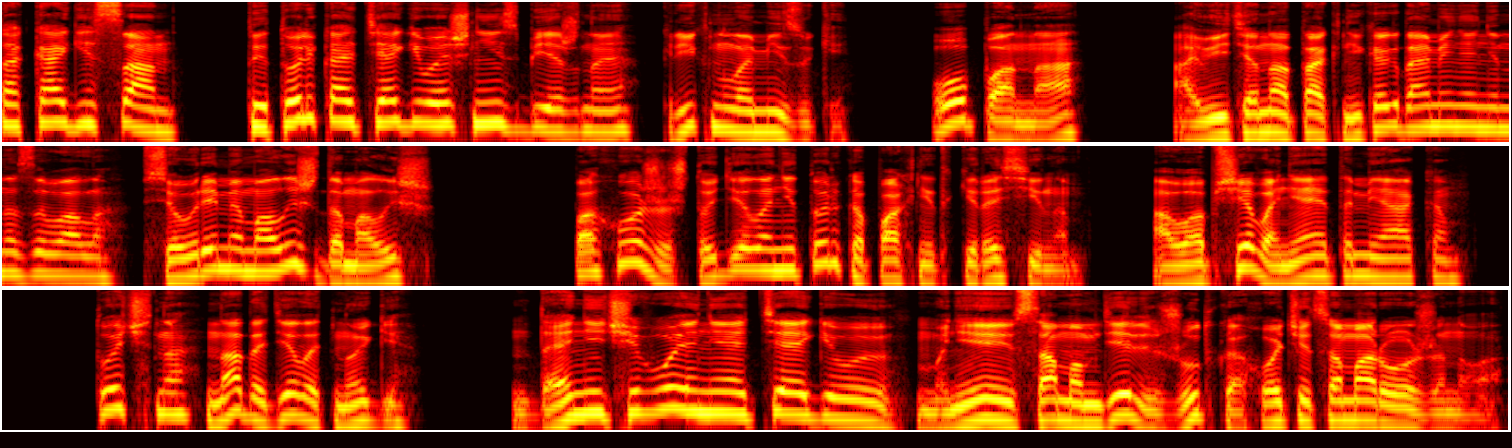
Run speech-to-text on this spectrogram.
«Такаги-сан, ты только оттягиваешь неизбежное», — крикнула Мизуки. Опа-на! А ведь она так никогда меня не называла. Все время малыш да малыш. Похоже, что дело не только пахнет керосином, а вообще воняет аммиаком. Точно, надо делать ноги. Да ничего я не оттягиваю. Мне и в самом деле жутко хочется мороженого.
